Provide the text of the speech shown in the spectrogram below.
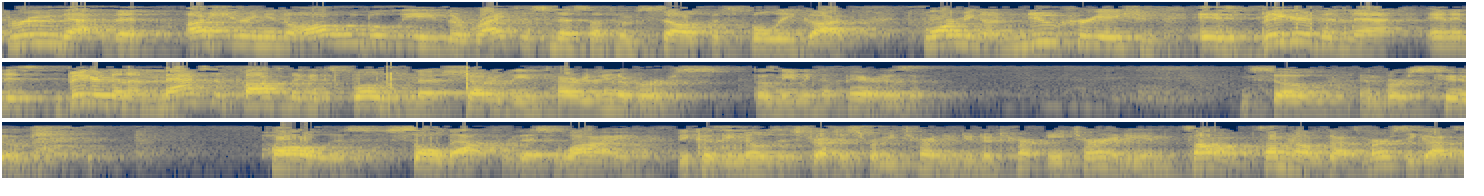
through that then ushering into all who believe the righteousness of himself as fully God forming a new creation is bigger than that and it is bigger than a massive cosmic explosion that shuttered the entire universe. Doesn't even compare, does it? And so, in verse 2, Paul is sold out for this. Why? Because he knows it stretches from eternity to eternity. And somehow, in God's mercy, God's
